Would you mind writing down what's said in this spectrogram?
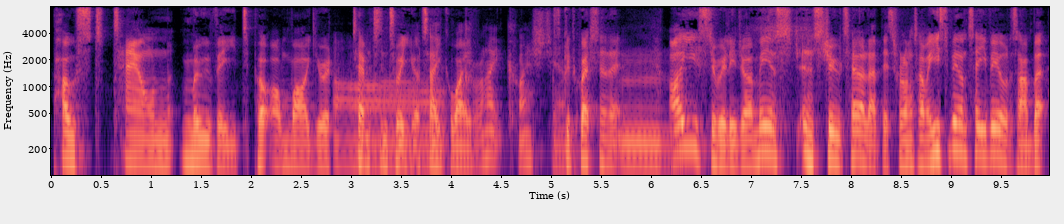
post town movie to put on while you're attempting to eat your takeaway? Great question. It's a Good question, isn't it? Mm. I used to really enjoy. Me and, St- and Stu Turl had this for a long time. I used to be on TV all the time, but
